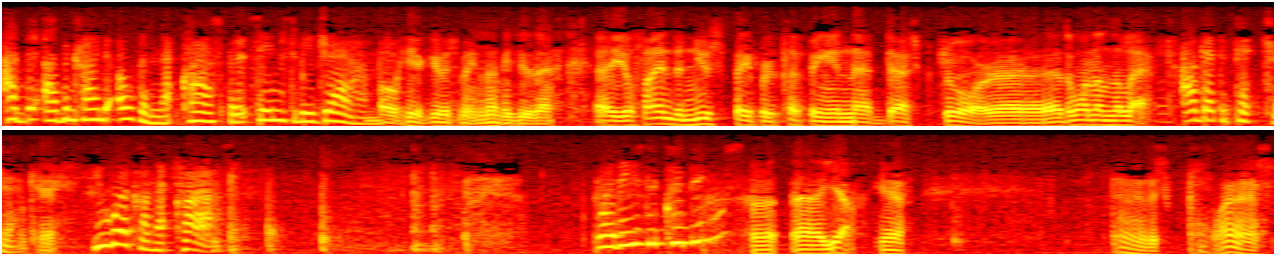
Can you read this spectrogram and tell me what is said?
I've been, I've been trying to open that clasp, but it seems to be jammed. Oh, here, give it to me. Let me do that. Uh, you'll find the newspaper clipping in that desk drawer, uh, the one on the left. I'll get the picture. Okay. You work on that clasp. Were these the clippings? Uh, uh, yeah, yeah. Uh, this clasp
